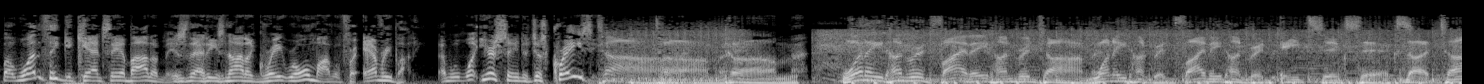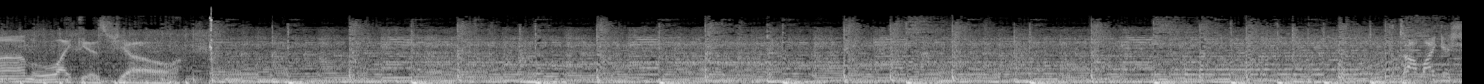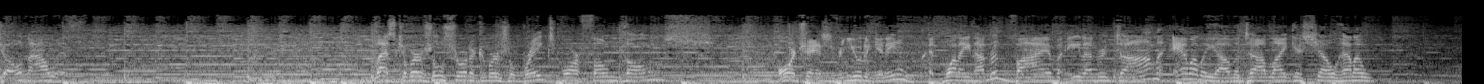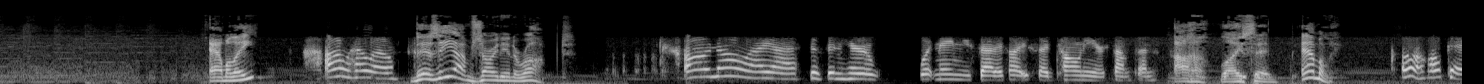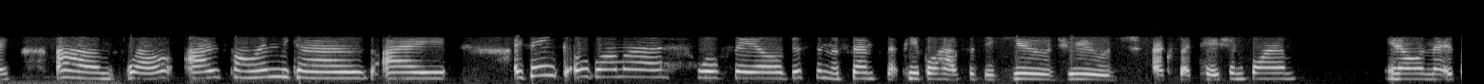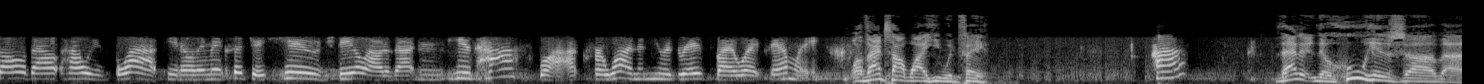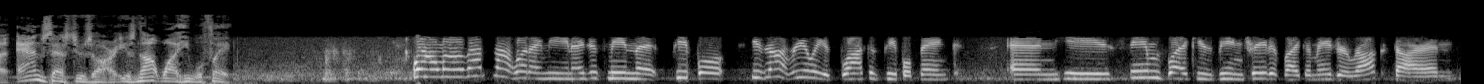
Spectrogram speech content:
But one thing you can't say about him is that he's not a great role model for everybody. Uh, I mean, what you're saying is just crazy. Tom. Tom. Tom. 1-800-5800-TOM. 1-800-5800-866. The Tom Leykis Show. Show now with less commercials, shorter commercial breaks, more phone calls, more chances for you to get in at 1-800-5800-TOM. Emily on the Tom Leykis Show. Hello. Emily? Oh, hello. Busy? I'm sorry to interrupt. Oh, no, I uh, just didn't hear what name you said. I thought you said Tony or something. Uh, well, I said Emily. Oh, okay. Um, well, I was calling because I, I think Obama will fail just in the sense that people have such a huge, huge expectation for him. You know, and that it's all about how he's black. You know, they make such a huge deal out of that. And he's half black, for one, and he was raised by a white family. Well, that's not why he would fail. Huh? That who his uh, uh, ancestors are is not why he will fail. Well, no, that's not what I mean. I just mean that people, he's not really as black as people think. And he seems like he's being treated like a major rock star. And,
